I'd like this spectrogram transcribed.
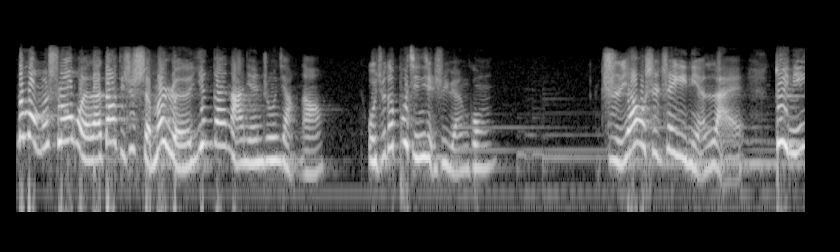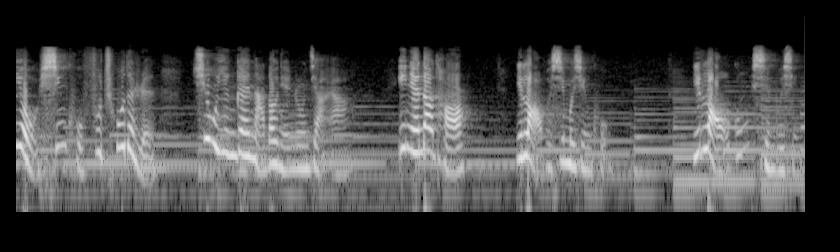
那么我们说回来，到底是什么人应该拿年终奖呢？我觉得不仅仅是员工，只要是这一年来对你有辛苦付出的人，就应该拿到年终奖呀。一年到头，你老婆辛不辛苦？你老公辛不辛苦？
